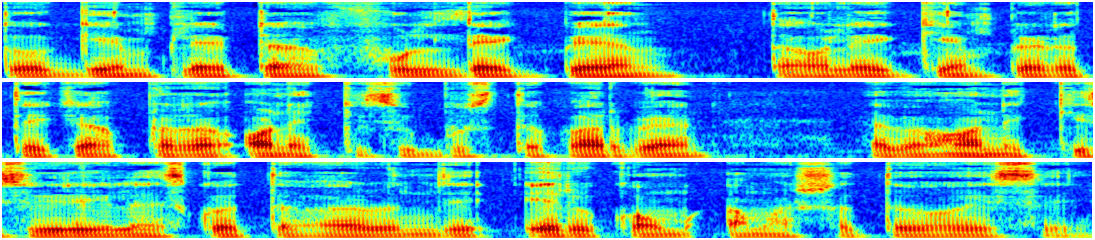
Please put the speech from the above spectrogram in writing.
তো গেম প্লেটা ফুল দেখবেন। তাহলে গেম প্লেটা থেকে আপনারা অনেক কিছু বুঝতে পারবেন এবং অনেক কিছু রিয়েলাইজ করতে পারবেন যে এরকম আমার সাথেও হয়েছে।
